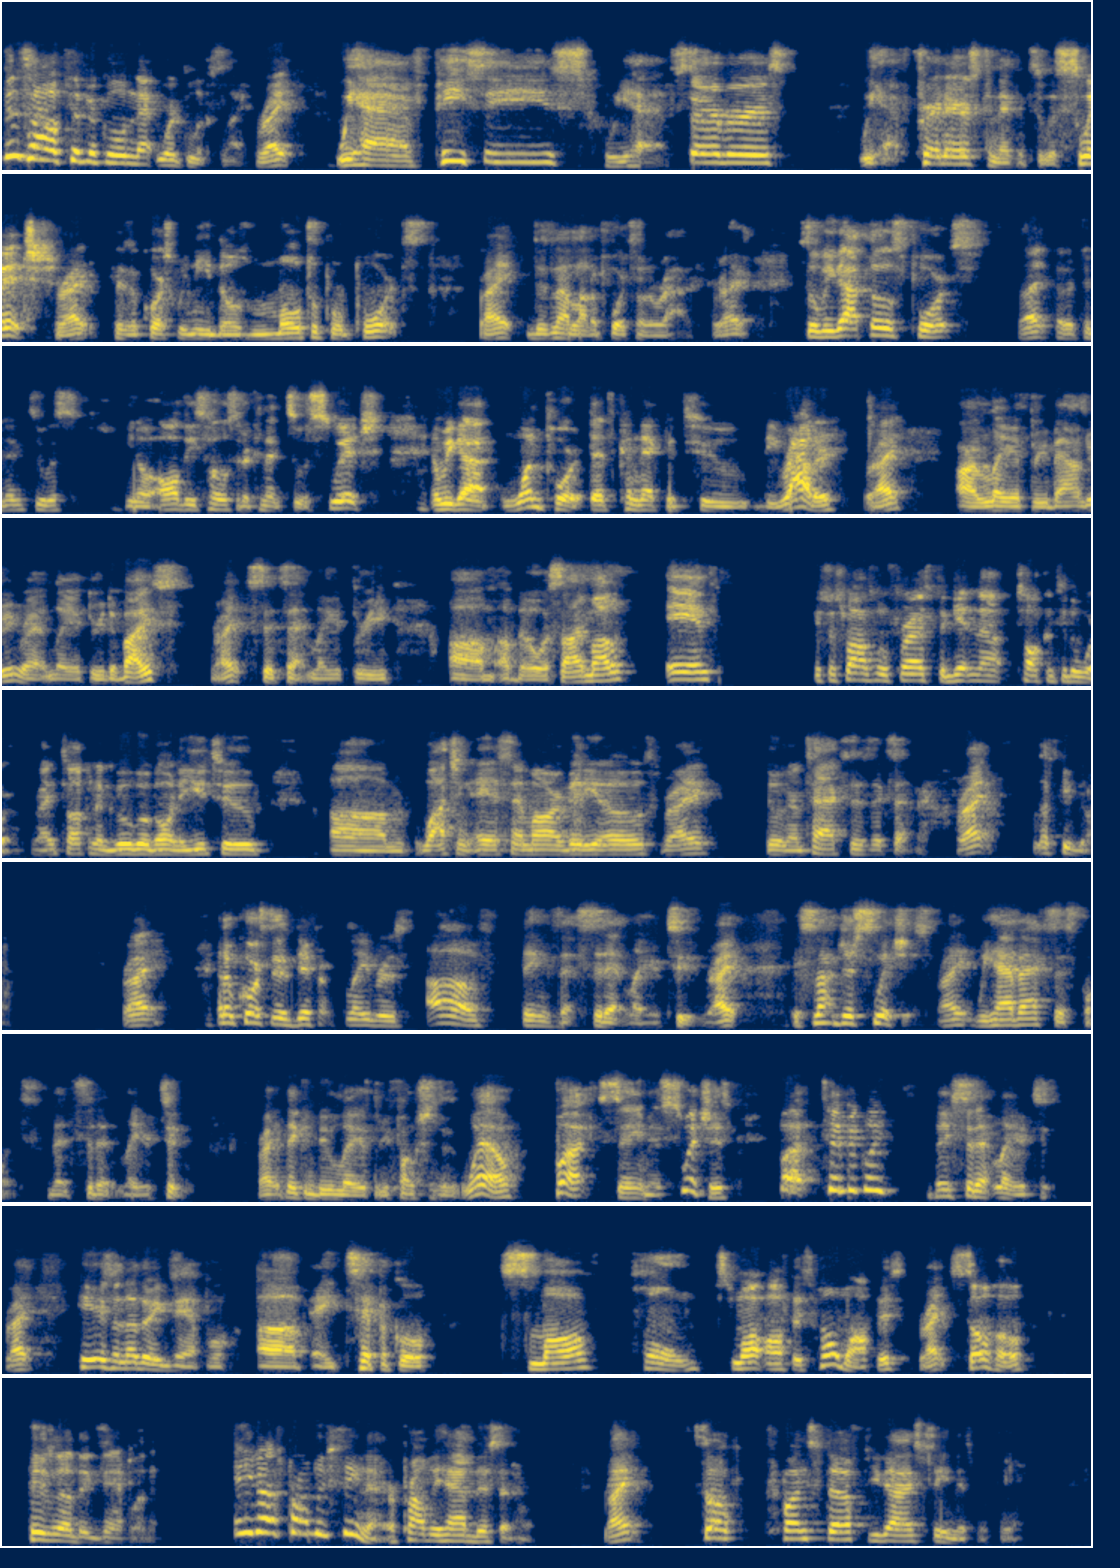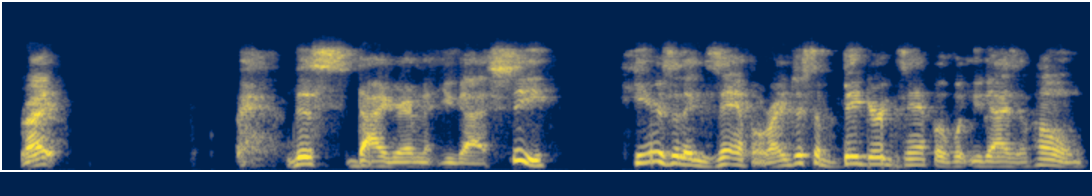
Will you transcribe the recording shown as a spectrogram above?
this is how a typical network looks like, right? We have PCs, we have servers, we have printers connected to a switch, right? Because of course we need those multiple ports, right? There's not a lot of ports on the router, right? So we got those ports, right, that are connected to us, you know, all these hosts that are connected to a switch, and we got one port that's connected to the router, right? Our layer three boundary, right? Layer three device, right? Sits at layer three um, of the OSI model, and it's responsible for us to getting out, talking to the world, right? Talking to Google, going to YouTube, um, watching ASMR videos, right? Doing our taxes, etc. Right? Let's keep going. Right? And of course, there's different flavors of things that sit at layer two, right? It's not just switches, right? We have access points that sit at layer two, right? They can do layer three functions as well, but same as switches, but typically they sit at layer two, right? Here's another example of a typical small home, small office, home office, right? Soho. Here's another example of that. And you guys probably seen that or probably have this at home, right? So fun stuff. You guys seen this before, right? This diagram that you guys see, here's an example, right? Just a bigger example of what you guys at home,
